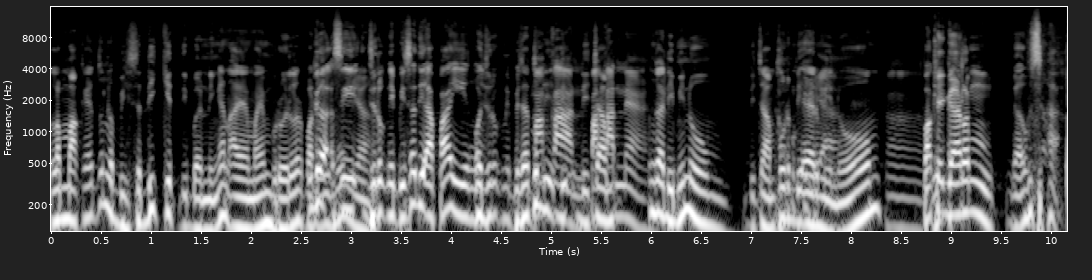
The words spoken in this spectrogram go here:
lemaknya itu lebih sedikit dibandingkan ayam-ayam broiler pada Enggak sih, jeruk nipisnya diapain? Oh jeruk nipisnya tuh di, Makan, di, dicam- pakannya. enggak diminum, dicampur di air Iya. minum. Heeh. Pakai garam. Enggak usah.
